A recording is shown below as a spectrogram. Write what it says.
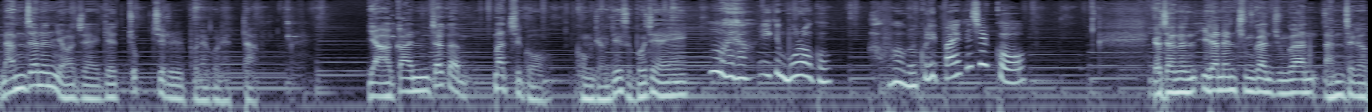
남자는 여자에게 쪽지를 보내곤 했다. 야간자가 마치고 공장대에서 보재. 뭐야 이게 뭐라고? 아, 와 얼굴이 빨개질고. 여자는 일하는 중간중간 남자가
